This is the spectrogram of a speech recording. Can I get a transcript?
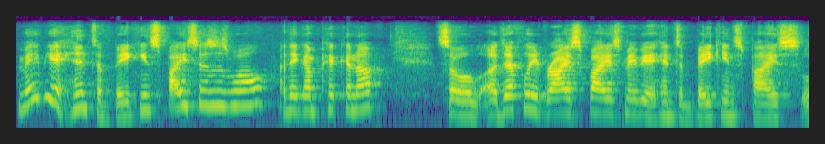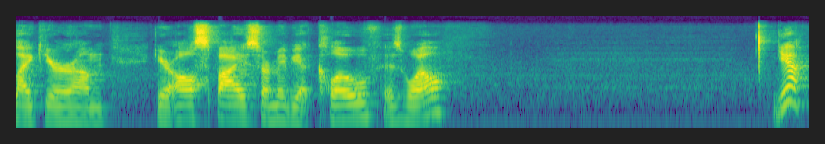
Maybe a hint of baking spices as well. I think I'm picking up. So uh, definitely rye spice, maybe a hint of baking spice, like your um, your allspice or maybe a clove as well. Yeah,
